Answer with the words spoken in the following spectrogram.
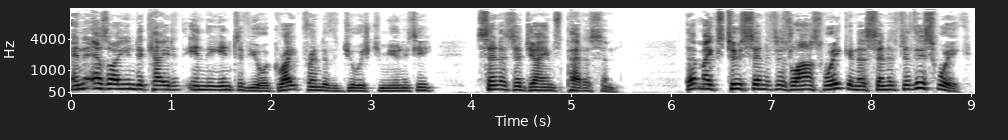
And as I indicated in the interview, a great friend of the Jewish community, Senator James Paterson. That makes two senators last week and a senator this week.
